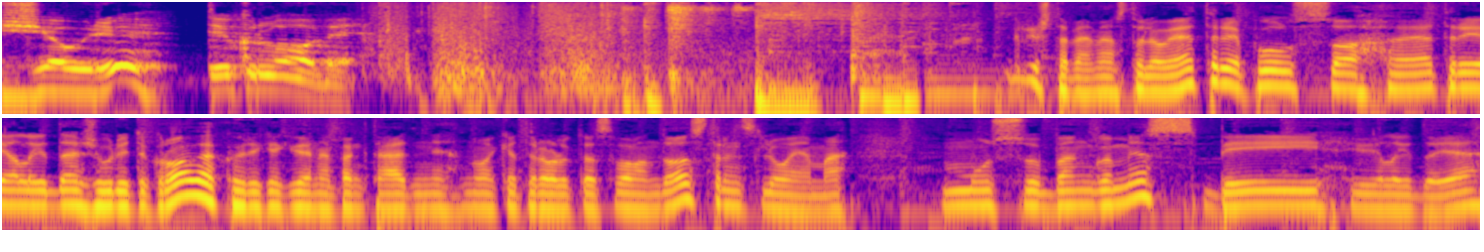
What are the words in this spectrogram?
Žiauri tikrovė. Grįžtame mes toliau eterį, pulso eterėje laida Žiūri tikrovę, kuri kiekvieną penktadienį nuo 14 valandos transliuojama mūsų bangomis bei laidoje.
